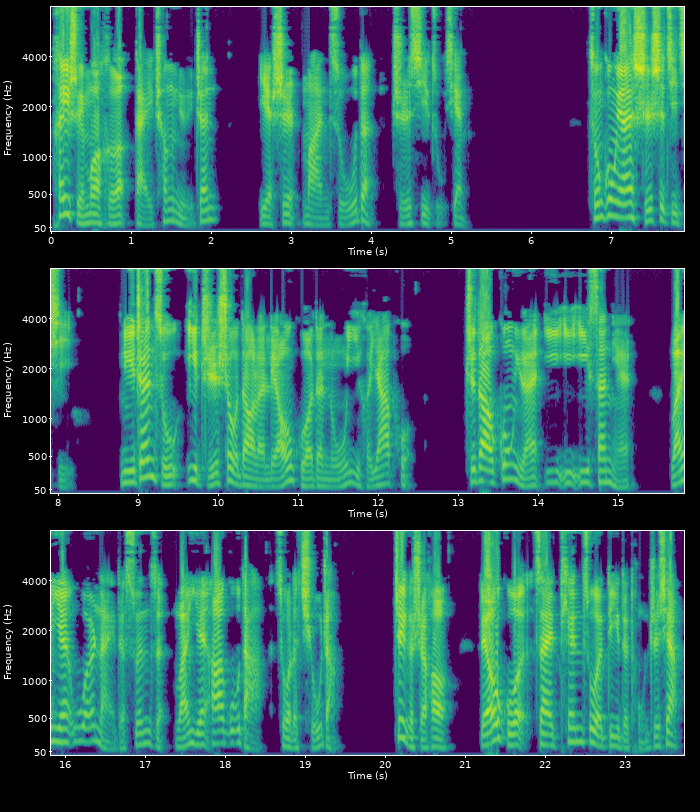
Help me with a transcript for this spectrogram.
黑水漠河改称女真。也是满族的直系祖先。从公元十世纪起，女真族一直受到了辽国的奴役和压迫，直到公元一一一三年，完颜乌尔乃的孙子完颜阿骨打做了酋长。这个时候，辽国在天祚帝的统治下，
